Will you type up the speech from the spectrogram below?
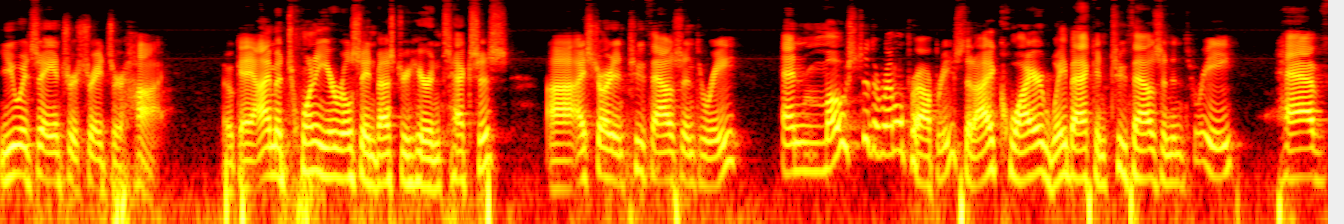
you would say interest rates are high. Okay, I'm a 20 year real estate investor here in Texas. Uh, I started in 2003, and most of the rental properties that I acquired way back in 2003 have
